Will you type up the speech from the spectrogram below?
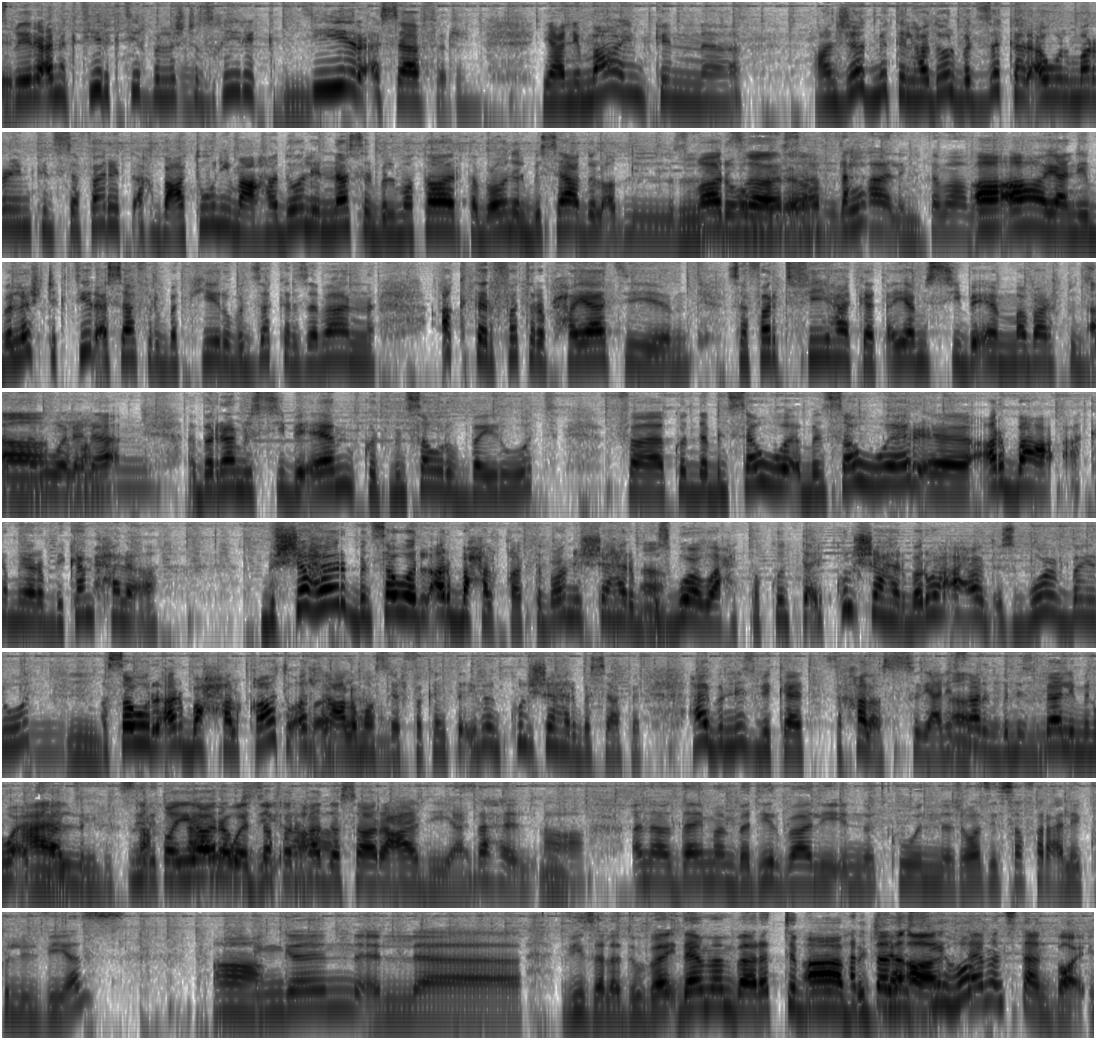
صغيرة. أنا كثير كثير بلشت صغيرة كثير أسافر. يعني ما يمكن عن جد مثل هدول بتذكر أول مرة يمكن سافرت بعتوني مع هدول الناس اللي بالمطار تبعون اللي بيساعدوا الصغار وهم الصغار، آه. لحالك تماما. آه آه يعني بلشت كتير أسافر بكير وبتذكر زمان أكثر فترة بحياتي سافرت فيها كانت أيام السي بي ام ما بعرف بتتذكروا آه، ولا. لا. برنامج السي بي ام كنت بنصوره في بيروت فكنا بنسوي بنصور آه، أربع كم يا ربي كم حلقة؟ بالشهر بنصور الأربع حلقات تبعون الشهر آه. بأسبوع واحد فكنت كل شهر بروح أقعد أسبوع في بيروت مم. أصور أربع حلقات وأرجع على مصر فكانت تقريبا كل شهر بسافر. هاي بالنسبة كانت خلص يعني آه. صارت بالنسبة لي من وقتها. ال- الطيارة والسفر آه. هذا صار عادي يعني. سهل. آه آه. أنا دائما بدير بالي إنه تكون جوازي السفر عليه كل الفيز. آه. شنغن الفيزا لدبي. دائما برتب آه، حتى؟ دائما stand by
